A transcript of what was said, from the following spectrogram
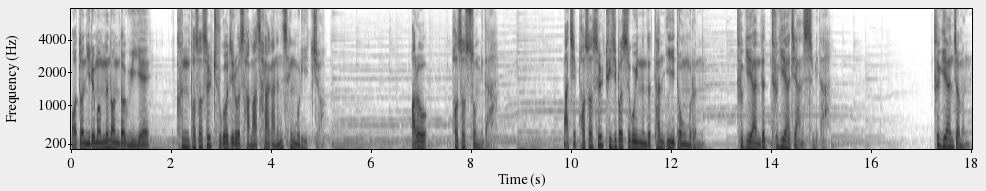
어떤 이름 없는 언덕 위에 큰 버섯을 주거지로 삼아 살아가는 생물이 있죠. 바로 버섯소입니다. 마치 버섯을 뒤집어 쓰고 있는 듯한 이 동물은 특이한 듯 특이하지 않습니다. 특이한 점은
